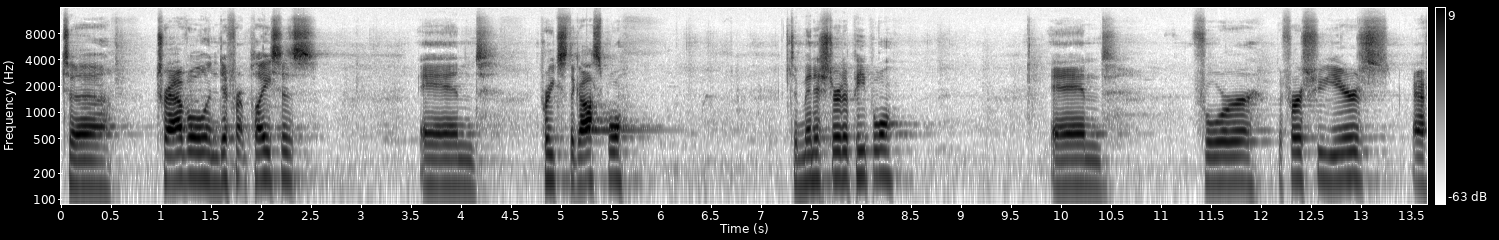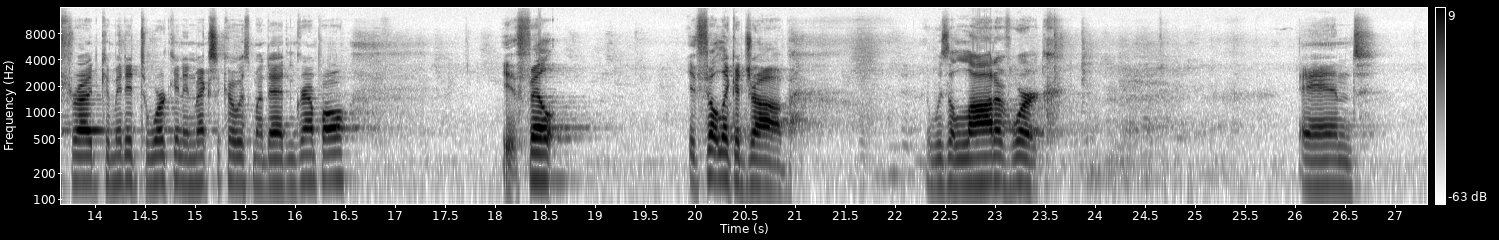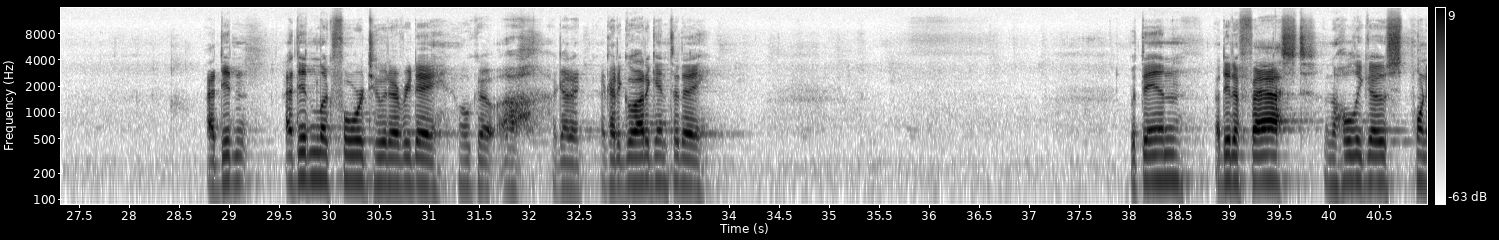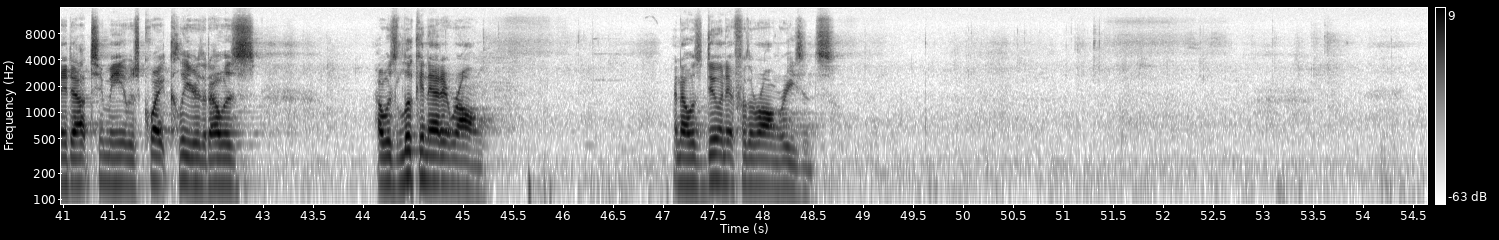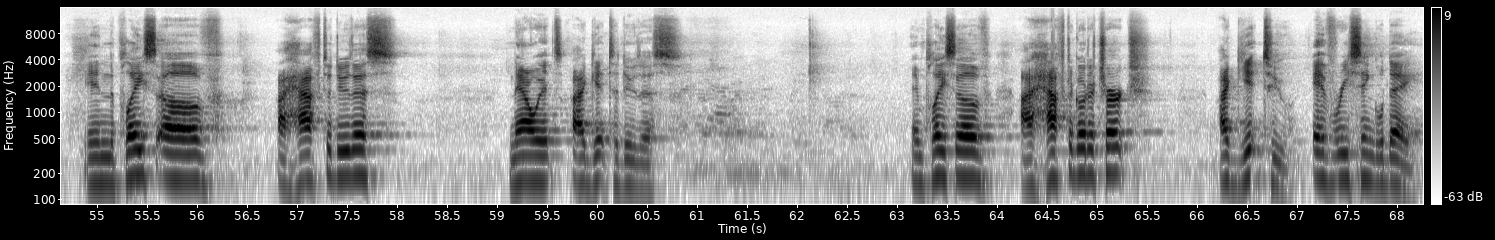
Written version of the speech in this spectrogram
to travel in different places and preach the gospel, to minister to people. And for the first few years after I'd committed to working in Mexico with my dad and grandpa, it felt it felt like a job. It was a lot of work and I didn't I didn't look forward to it every day. I woke up, oh, I gotta I gotta go out again today. But then I did a fast, and the Holy Ghost pointed out to me it was quite clear that I was I was looking at it wrong. And I was doing it for the wrong reasons. In the place of, I have to do this, now it's, I get to do this. In place of, I have to go to church, I get to every single day.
